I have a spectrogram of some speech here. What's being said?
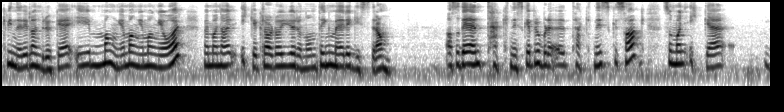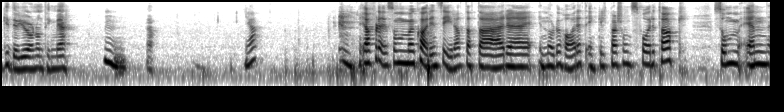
kvinner i landbruket i mange, mange, mange år. Men man har ikke klart å gjøre noen ting med registrene. Altså Det er en teknisk sak som man ikke gidder å gjøre ting med. Mm. Ja. Ja. Ja, for det som Karin sier, at dette er eh, når du har et enkeltpersonsforetak som en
